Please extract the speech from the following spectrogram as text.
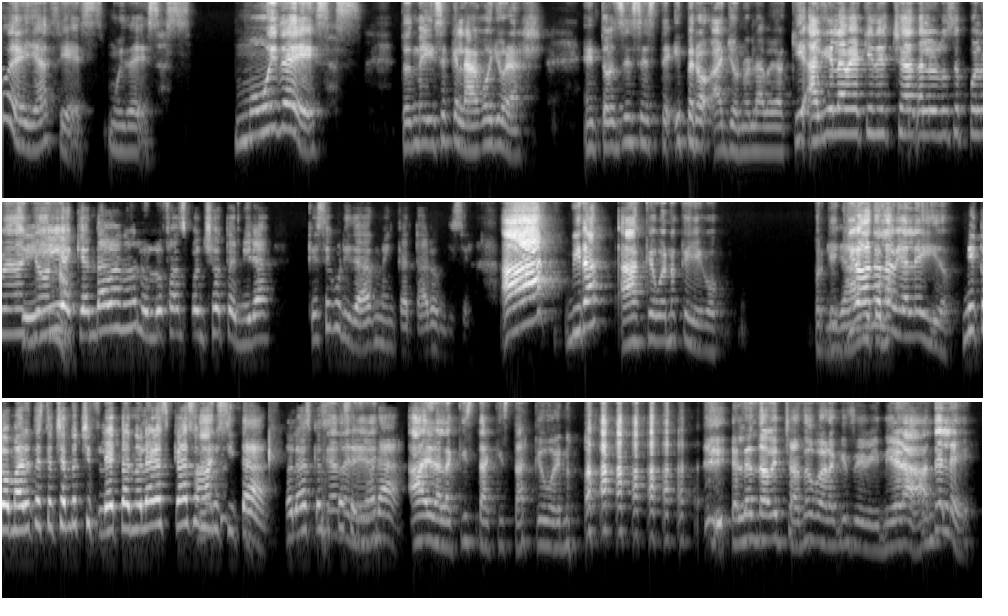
bueno, ella sí es muy de esas. Muy de esas. Entonces me dice que la hago llorar. Entonces, este, y pero ah, yo no la veo aquí. ¿Alguien la ve aquí en el chat a Lulu Sepúlveda? Sí, aquí andaba, ¿no? Lulu Fans Ponchote, mira, Qué seguridad, me encantaron, dice. Ah, mira, ah, qué bueno que llegó. Porque yo no la había leído. Mi comadre te está echando chifleta, no le hagas caso, mi Lucita. No le hagas caso a esta señora. Ah, era, aquí está, aquí está, qué bueno. ya le andaba echando para que se viniera. Ándele,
